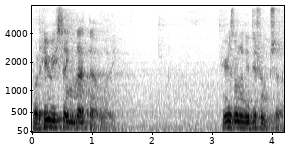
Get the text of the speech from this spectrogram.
But here he's saying not that way. Here's learning a different pshat.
